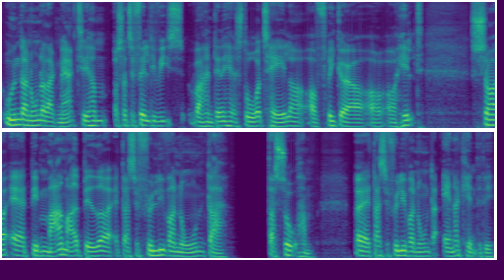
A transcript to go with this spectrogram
uden der er nogen, der har lagt mærke til ham, og så tilfældigvis var han denne her store taler og frigør og, og helt, så er det meget, meget bedre, at der selvfølgelig var nogen, der, der så ham. Øh, der selvfølgelig var nogen, der anerkendte det.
